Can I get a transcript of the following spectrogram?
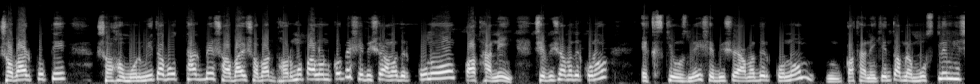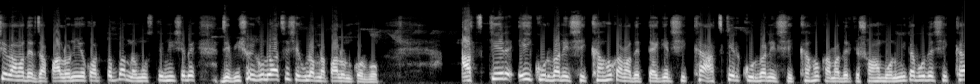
সবার প্রতি সহমর্মিতাবোধ থাকবে, সবাই সবার ধর্ম পালন করবে, সে বিষয়ে আমাদের কোনো কথা নেই। সে বিষয়ে আমাদের কোনো এক্সকিউজ নেই, সে বিষয়ে আমাদের কোনো কথা নেই। কিন্তু আমরা মুসলিম হিসেবে আমাদের যা পালনীয় কর্তব্য, আমরা মুসলিম হিসেবে যে বিষয়গুলো আছে, সেগুলো আমরা পালন করব। আজকের এই কুরবানির শিক্ষা হোক, আমাদের ত্যাগের শিক্ষা, আজকের কুরবানির শিক্ষা হোক, আমাদেরকে সহমর্মিতা বোধের শিক্ষা,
